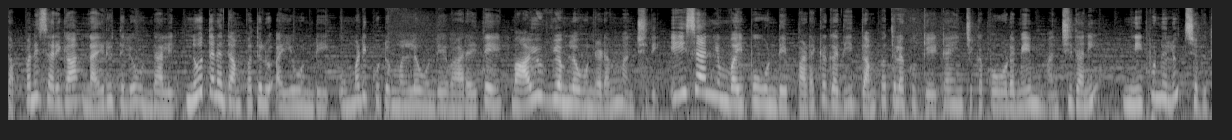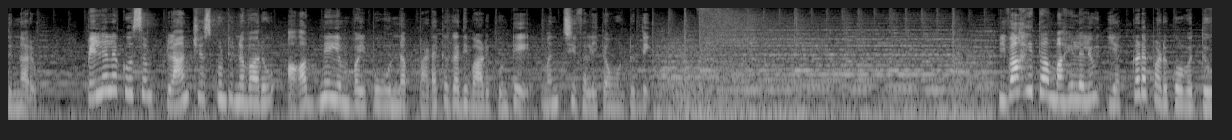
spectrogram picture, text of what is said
తప్పనిసరిగా నైరుతిలో ఉండాలి. నూతన దంపతులు అయి ఉండి ఉమ్మడి కుటుంబంలో ఉండేవారైతే వాయువ్యంలో ఉండడం మంచిది. ఈశాన్యం వైపు ఉండే పడక గది దంపతులకు కేటాయించకపోవడమే మంచిదని నిపుణులు చెబుతున్నారు. పిల్లల కోసం ప్లాన్ చేసుకుంటున్న వారు ఆగ్నేయం వైపు ఉన్న పడక గది వాడుకుంటే మంచి ఫలితం ఉంటుంది. వివాహిత మహిళలు ఎక్కడ పడుకోవద్దు?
